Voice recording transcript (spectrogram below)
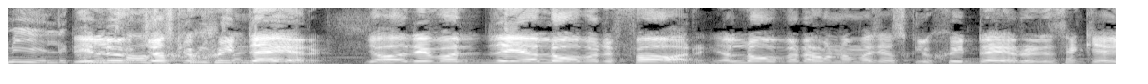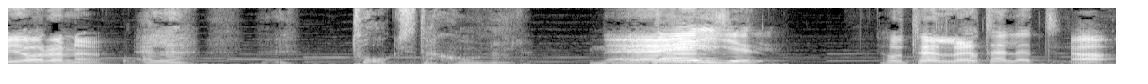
mil. Det, Det är lugnt, jag ska skydda er! Ja, det var det jag lovade för. Jag lovade honom att jag skulle skydda er och det tänker jag göra nu. Eller tågstationen? Nej! Hotellet. Hotellet. Ja.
